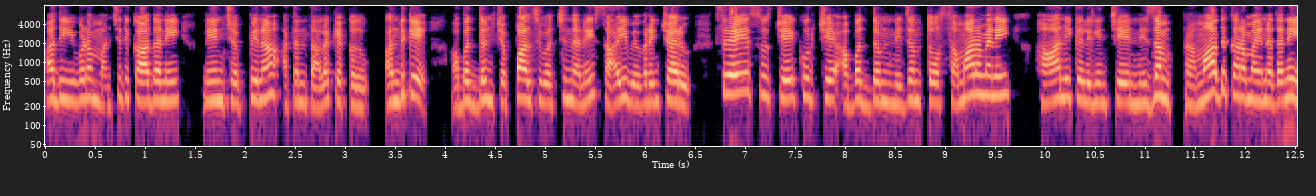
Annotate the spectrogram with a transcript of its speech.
అది ఇవ్వడం మంచిది కాదని నేను చెప్పినా అతని తలకెక్కదు. అందుకే అబద్ధం చెప్పాల్సి వచ్చిందని సాయి వివరించారు. శ్రేయస్సు చేకూర్చే అబద్ధం నిజంతో సమానమని హాని కలిగించే నిజం ప్రమాదకరమైనదని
